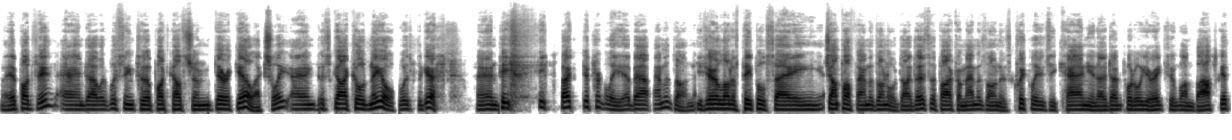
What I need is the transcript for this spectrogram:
my AirPods in, and I uh, was listening to a podcast from Derek Gehl actually, and this guy called Neil was the guest. And he, he spoke differently about Amazon. You hear a lot of people saying, jump off Amazon or diversify from Amazon as quickly as you can. You know, don't put all your eggs in one basket.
